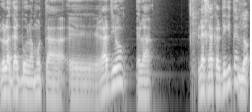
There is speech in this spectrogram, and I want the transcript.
לא לגעת בעולמות הרדיו, אלא לך רק על דיגיטל? לא,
